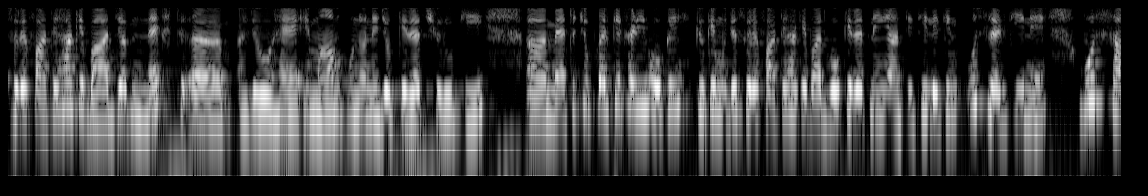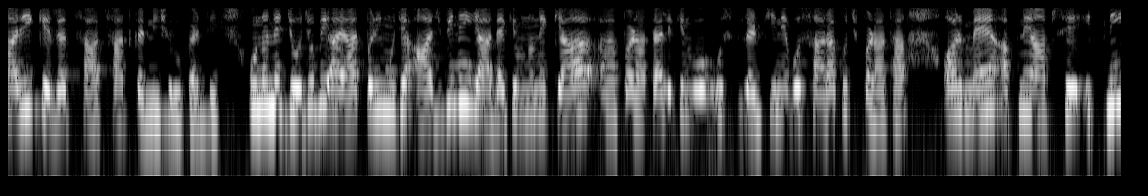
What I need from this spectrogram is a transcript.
सुर फातिहा के बाद जब नेक्स्ट जो है इमाम, उन्होंने जो किरत शुरू की मैं तो चुप करके खड़ी हो गई, क्योंकि मुझे सुर फातिहा के बाद वो किरत नहीं आती थी, लेकिन उस लड़की ने वो सारी किरत साथ साथ करनी शुरू कर दी। उन्होंने जो जो भी आयात पढ़ी, मुझे आज भी नहीं याद है कि उन्होंने क्या पढ़ा था, लेकिन वो उस लड़की ने वो सारा कुछ पढ़ा था। और मैं अपने आप से इतनी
